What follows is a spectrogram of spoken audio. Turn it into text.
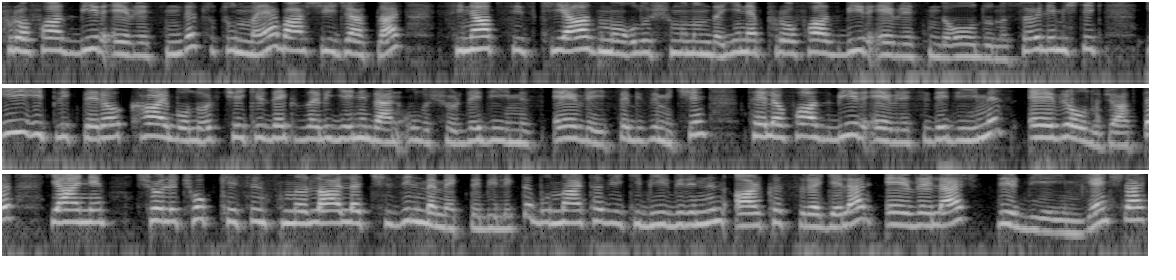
profaz bir evresinde tutunmaya başlayacaklar. Sinapsis kiyazma oluşumunun da yine profaz bir evresinde olduğunu söylemiştik. İyi iplikleri kaybolur, çekirdek zarı yeniden oluşur dediğimiz evre ise bizim için telofaz bir evresi dediğimiz evre olacaktı. Yani şöyle çok kesin sınırlarla çizilmemekle birlikte bunlar tabii ki birbirinin arka sıra gelen evrelerdir diyeyim gençler.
